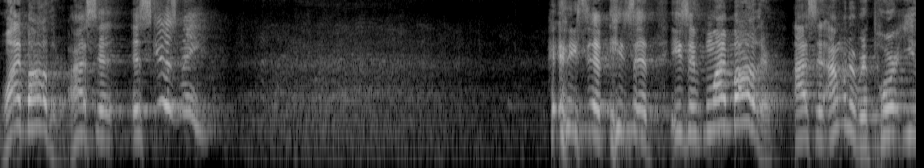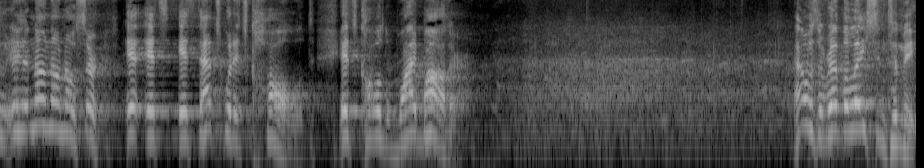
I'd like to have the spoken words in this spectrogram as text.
Why bother? I said, Excuse me. And he said, he said, he said, why bother? I said, I'm going to report you. He said, no, no, no, sir. It, it's, it's, that's what it's called. It's called why bother. That was a revelation to me.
